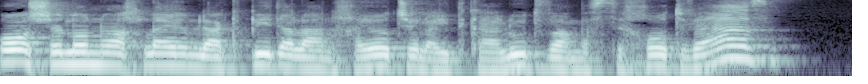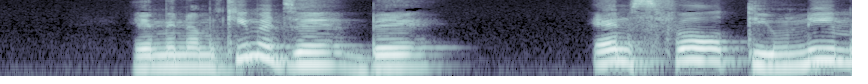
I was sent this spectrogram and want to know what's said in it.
או שלא נוח להם להקפיד על ההנחיות של ההתקהלות והמסכות ואז הם מנמקים את זה באין ספור טיעונים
